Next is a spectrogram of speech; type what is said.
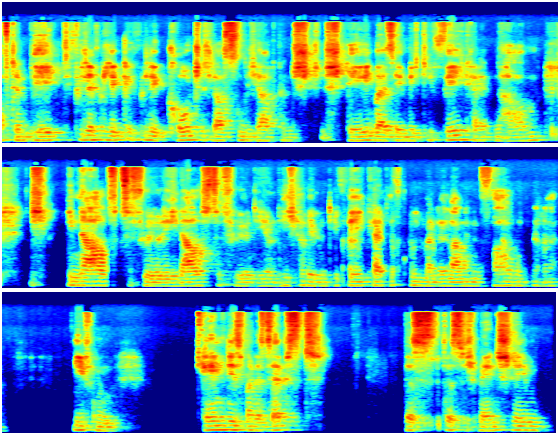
auf dem Weg. Viele, viele, viele Coaches lassen dich auch dann stehen, weil sie eben nicht die Fähigkeiten haben, dich hinaufzuführen, hinauszuführen. Und ich habe eben die Fähigkeit, aufgrund meiner langen Erfahrung und meiner tiefen Kenntnis meiner selbst, dass, dass ich Menschen eben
